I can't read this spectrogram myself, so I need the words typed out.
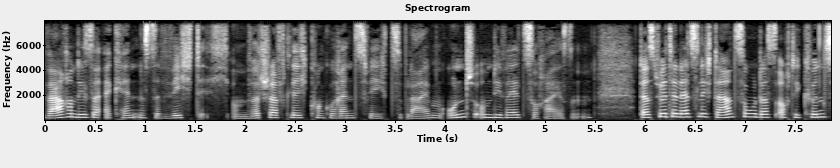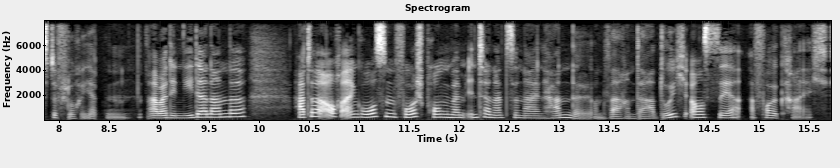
waren diese Erkenntnisse wichtig, um wirtschaftlich konkurrenzfähig zu bleiben und um die Welt zu reisen. Das führte letztlich dazu, dass auch die Künste florierten. Aber die Niederlande hatte auch einen großen Vorsprung beim internationalen Handel und waren da durchaus sehr erfolgreich.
